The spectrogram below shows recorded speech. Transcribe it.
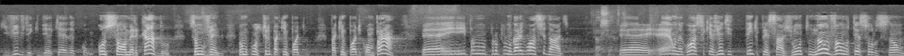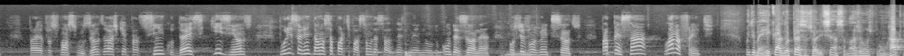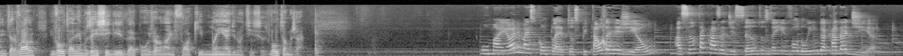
que vive de, que é construção ao mercado, vamos, vender, vamos construir para quem pode para quem pode comprar é, e ir para um, um, lugar igual a cidade. Tá é, é um negócio que a gente tem que pensar junto, não vamos ter solução para os próximos anos, eu acho que é para 5, 10, 15 anos. Por isso a gente dá a nossa participação dessa, desse, no, do Condesan, né? Conselho uhum. de Desenvolvimento de Santos, para pensar lá na frente. Muito bem, Ricardo, eu peço a sua licença, nós vamos para um rápido intervalo e voltaremos em seguida com o Jornal em Foque Manhã de Notícias. Voltamos já. O maior e mais completo hospital da região, a Santa Casa de Santos vem evoluindo a cada dia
